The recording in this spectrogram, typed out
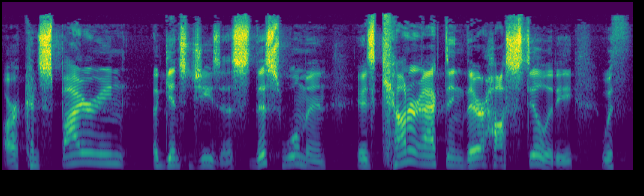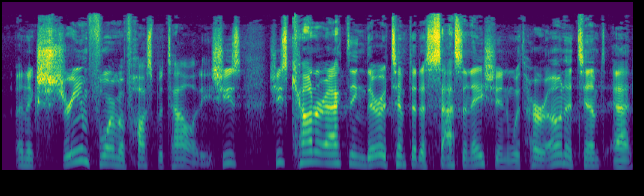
are conspiring against Jesus, this woman is counteracting their hostility with an extreme form of hospitality. She's, she's counteracting their attempt at assassination with her own attempt at,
